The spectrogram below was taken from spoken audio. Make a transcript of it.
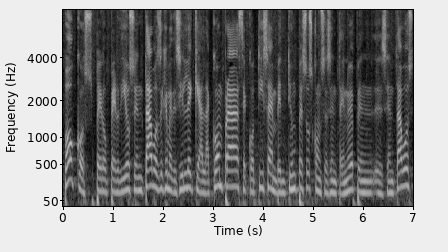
Pocos, pero perdió centavos. Déjeme decirle que a la compra se cotiza en 21 pesos con 69 eh, centavos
